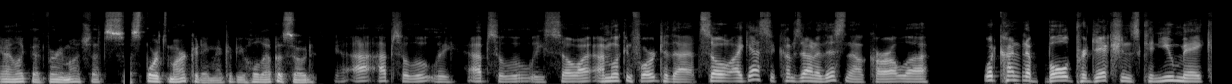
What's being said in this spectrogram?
Yeah, I like that very much. That's sports marketing. That could be a whole episode. Yeah, absolutely, absolutely. So I, am looking forward to that. So I guess it comes down to this now, Carl. Uh, what kind of bold predictions can you make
